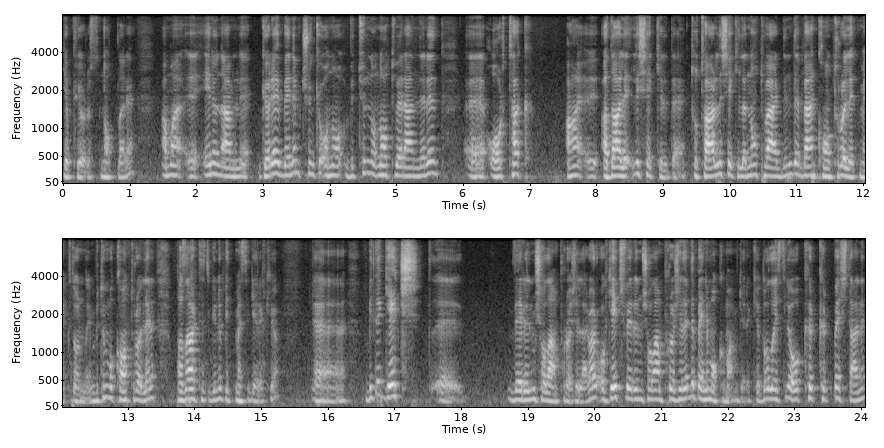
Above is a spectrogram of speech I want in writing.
yapıyoruz notları. Ama e, en önemli görev benim çünkü onu bütün not verenlerin e, ortak adaletli şekilde, tutarlı şekilde not verdiğini de ben kontrol etmek zorundayım. Bütün bu kontrollerin pazartesi günü bitmesi gerekiyor. Ee, bir de geç e, verilmiş olan projeler var. O geç verilmiş olan projeleri de benim okumam gerekiyor. Dolayısıyla o 40-45 tane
